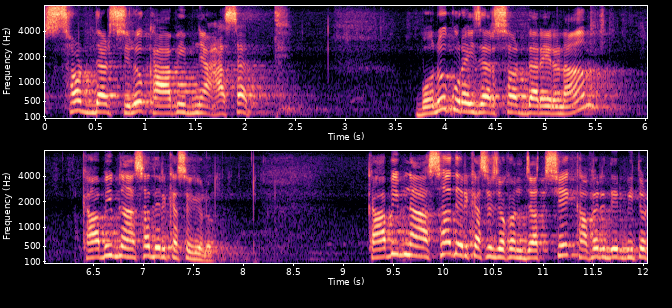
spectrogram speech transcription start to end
সর্দার ছিল কাব ইবনে আসাদ। বনু কুরাইজার সর্দারের নাম কাব ইবনে আসাদের কাছে গেল। কাব ইবনে আসাদের কাছে যখন যাচ্ছে, কাফেরদের ভিতর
